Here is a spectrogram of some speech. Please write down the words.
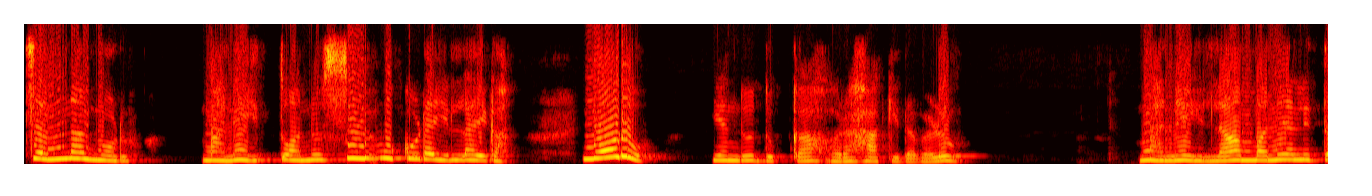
ಚೆನ್ನಾಗಿ ನೋಡು. ಮನೆ ಇತ್ತು ಅನ್ನೋ ಸುಳಿವು ಕೂಡ ಇಲ್ಲ ಈಗ. ನೋಡು! ಎಂದು ದುಃಖ ಹೊರಹಾಕಿದವಳು. ಮನೆ ಇಲ್ಲ, ಮನೆಯಲ್ಲಿದ್ದ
